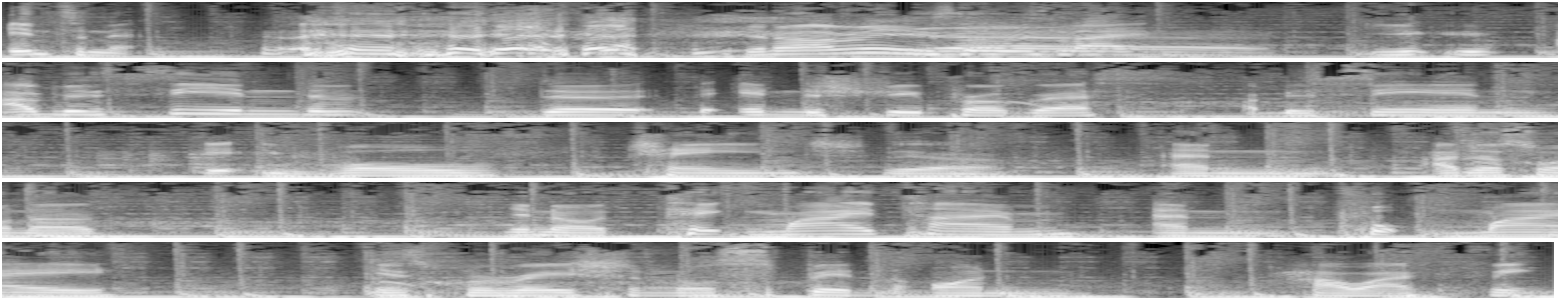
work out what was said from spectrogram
internet. you know what I mean? So it's like you, you, I've been seeing the, the the industry progress. I've been seeing it evolve, change, Yeah. and I just want to, you know, take my time and put my inspirational spin on how I think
